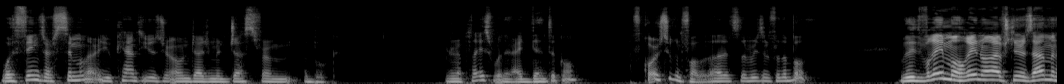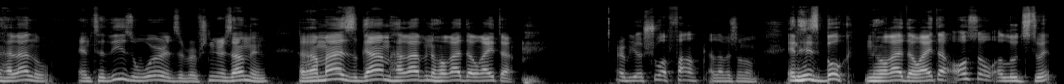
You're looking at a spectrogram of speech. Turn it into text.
where things are similar, you can't use your own judgment just from a book. But in a place where they're identical, of course you can follow that. That's the reason for the book. And to these words of Rav Shneur Zalman, Ramaz Gam Harav Rabbi Yoshua Falk, in his book, Nehorah Dauraita, also alludes to it.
